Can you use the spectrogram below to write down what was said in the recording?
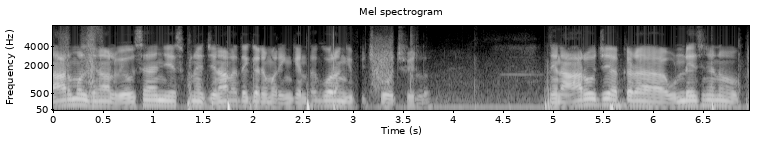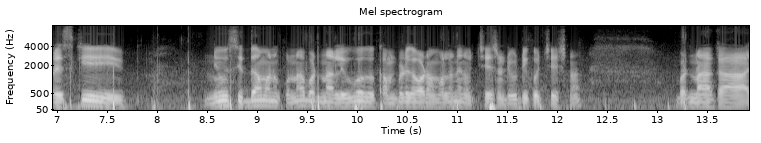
నార్మల్ జనాలు వ్యవసాయం చేసుకునే జనాల దగ్గర మరి ఇంకెంత ఘోరంగా ఇప్పించుకోవచ్చు వీళ్ళు? నేను ఆ రోజే అక్కడ ఉండేసి నేను ప్రెస్కి న్యూస్ ఇద్దామనుకున్నా బట్ నా లివ్ కంప్లీట్ కావడం వల్ల నేను వచ్చేసిన డ్యూటీకి వచ్చేసిన. బట్ నాకు ఆ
